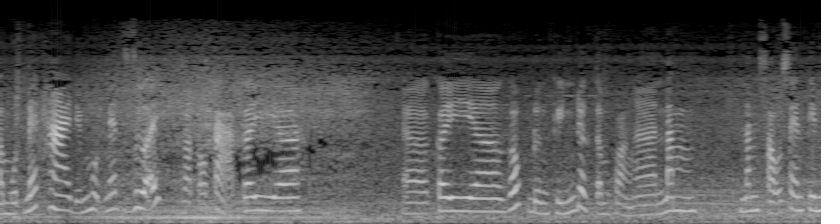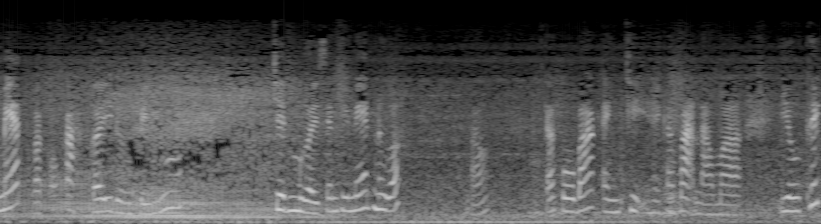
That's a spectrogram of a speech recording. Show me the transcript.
uh, một mét hai đến một mét rưỡi và có cả cây uh, cây uh, gốc đường kính được tầm khoảng uh, 5 5 6 cm và có cả cây đường kính trên 10 cm nữa. Đó. Các cô bác, anh chị hay các bạn nào mà yêu thích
